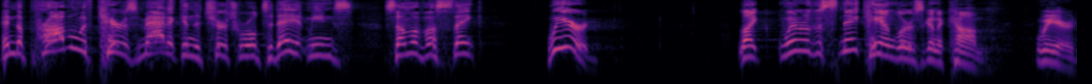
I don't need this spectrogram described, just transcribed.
And the problem with charismatic in the church world today, it means some of us think weird. Like, when are the snake handlers gonna come? Weird.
